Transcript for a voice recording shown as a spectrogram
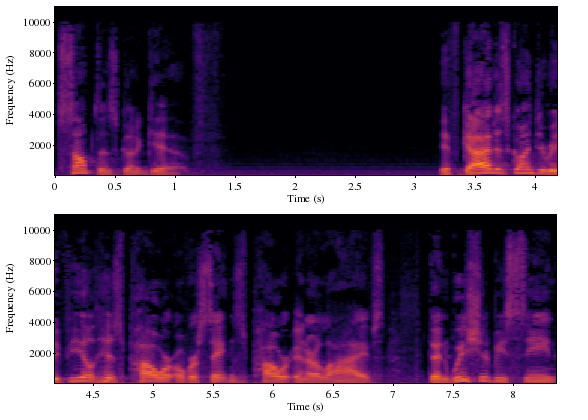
Something's going to give. If God is going to reveal his power over Satan's power in our lives, then we should be seeing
